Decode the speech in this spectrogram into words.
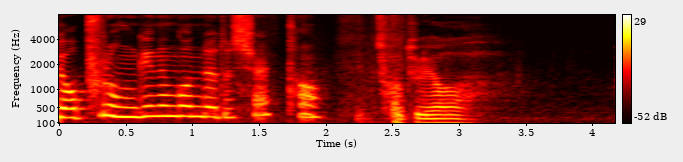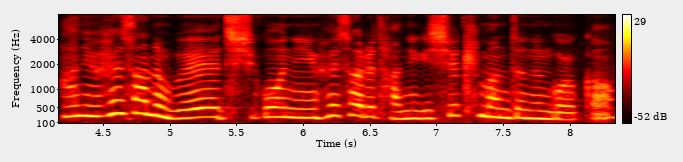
옆으로 옮기는 건데도 싫다. 저도요. 아니 회사는 왜 직원이 회사를 다니기 싫게 만드는 걸까?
